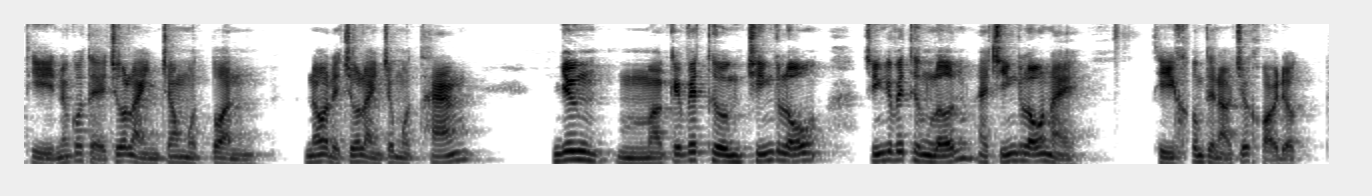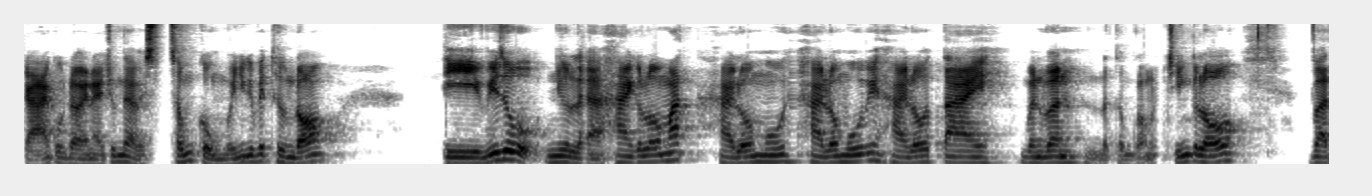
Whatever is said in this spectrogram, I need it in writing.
thì nó có thể chữa lành trong một tuần nó có thể chữa lành trong một tháng nhưng mà cái vết thương chính cái lỗ, chính cái vết thương lớn hay chính cái lỗ này thì không thể nào chữa khỏi được. Cả cuộc đời này chúng ta phải sống cùng với những cái vết thương đó. Thì ví dụ như là hai cái lỗ mắt, hai lỗ mũi, hai lỗ mũi, hai lỗ tai, vân vân là tổng cộng là chín cái lỗ. Và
